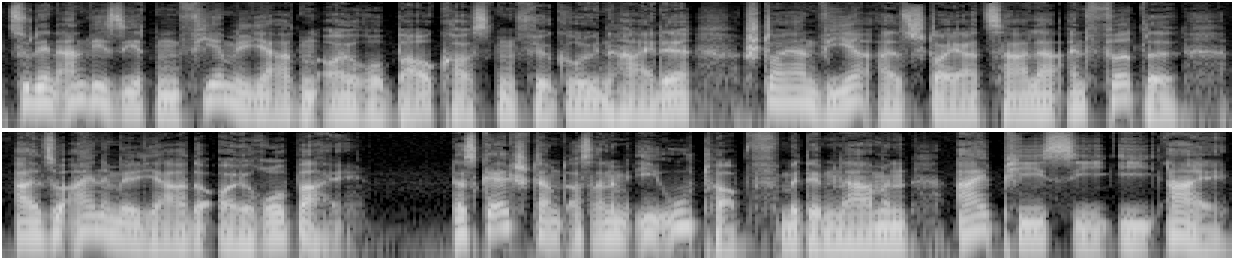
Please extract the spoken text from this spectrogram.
Zu den anvisierten 4 Milliarden Euro Baukosten für Grünheide steuern wir als Steuerzahler ein Viertel, also eine Milliarde Euro bei. Das Geld stammt aus einem EU-Topf mit dem Namen IPCEI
